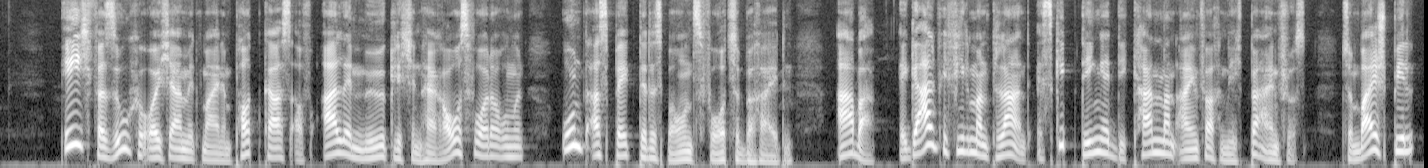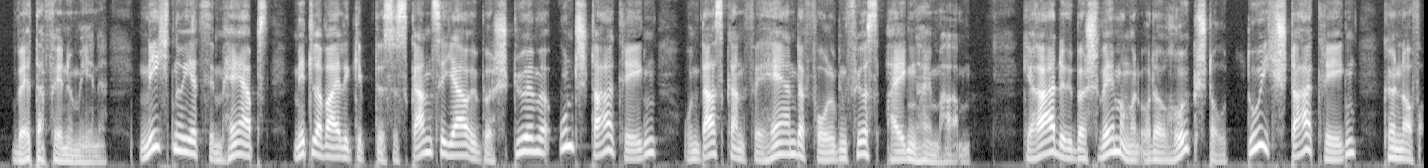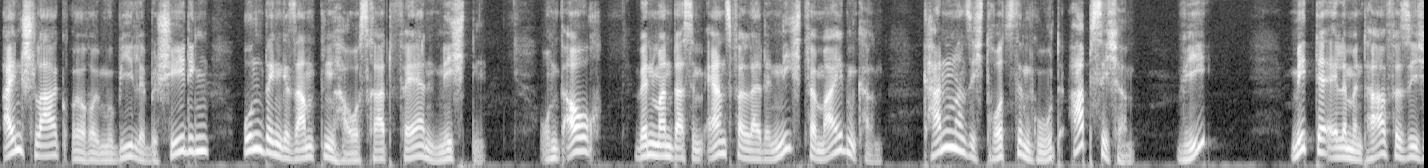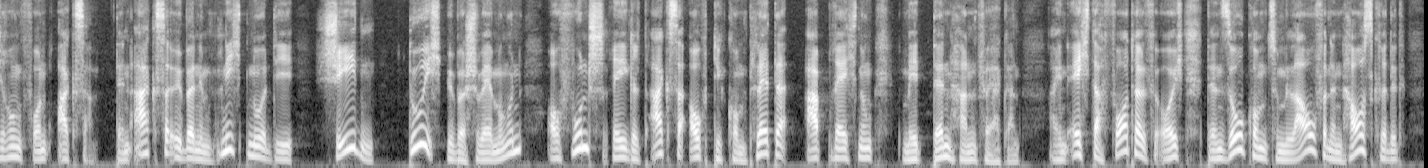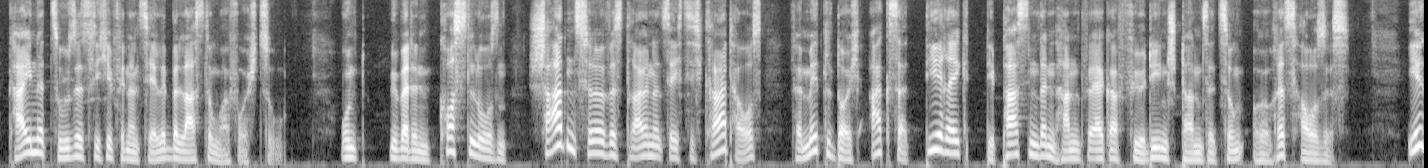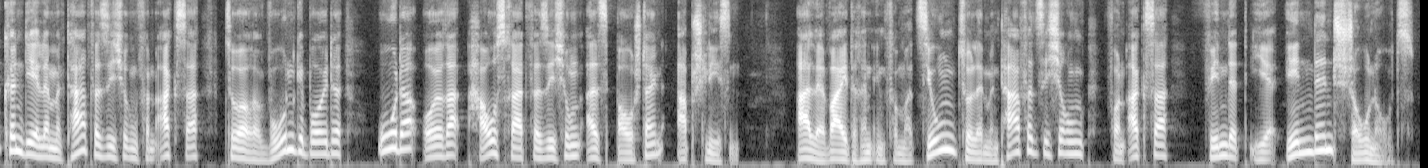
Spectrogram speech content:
Ich versuche euch ja mit meinem Podcast auf alle möglichen Herausforderungen und Aspekte des Bauens vorzubereiten. Aber egal wie viel man plant, es gibt Dinge, die kann man einfach nicht beeinflussen. Zum Beispiel Wetterphänomene. Nicht nur jetzt im Herbst, mittlerweile gibt es das ganze Jahr über Stürme und Starkregen und das kann verheerende Folgen fürs Eigenheim haben. Gerade Überschwemmungen oder Rückstau durch Starkregen können auf einen Schlag eure Immobilie beschädigen und den gesamten Hausrat vernichten. Und auch wenn man das im Ernstfall leider nicht vermeiden kann, kann man sich trotzdem gut absichern. Wie? Mit der Elementarversicherung von AXA. Denn AXA übernimmt nicht nur die Schäden durch Überschwemmungen, auf Wunsch regelt AXA auch die komplette Abrechnung mit den Handwerkern. Ein echter Vorteil für euch, denn so kommt zum laufenden Hauskredit keine zusätzliche finanzielle Belastung auf euch zu. Und über den kostenlosen Schadenservice 360 Grad Haus vermittelt euch AXA direkt die passenden Handwerker für die Instandsetzung eures Hauses. Ihr könnt die Elementarversicherung von AXA zu eurem Wohngebäude oder eurer Hausratversicherung als Baustein abschließen. Alle weiteren Informationen zur Elementarversicherung von AXA findet ihr in den Show Notes.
